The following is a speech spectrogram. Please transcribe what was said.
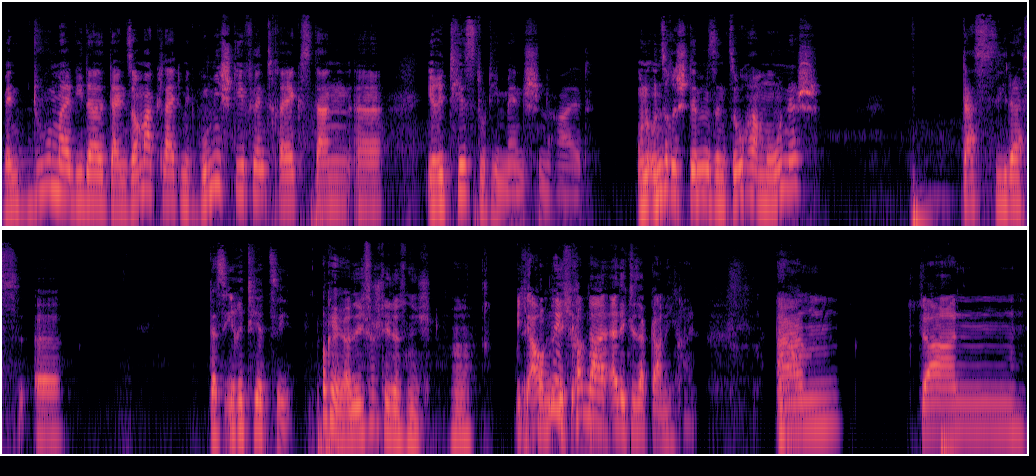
wenn du mal wieder dein Sommerkleid mit Gummistiefeln trägst, dann äh, irritierst du die Menschen halt. Und unsere Stimmen sind so harmonisch, dass sie das, äh, das irritiert sie. Okay, also ich verstehe das nicht. Ja. Ich, auch komm, nicht. Ich komme da ehrlich gesagt gar nicht rein. Genau. Ähm, dann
